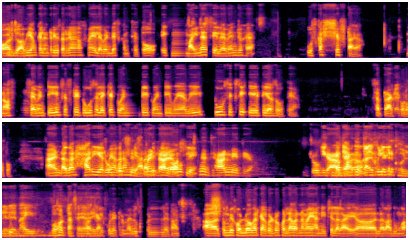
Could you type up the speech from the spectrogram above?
और जो अभी हम कैलेंडर यूज़ कर रहे हैं उसमें इलेवन डेज़ कम थे। तो एक माइनस इलेवन जो है उसका शिफ्ट आया। ना सेवनटीन फिफ्टी टू से लेके ट्वेंटी ट्वेंटी में अभी टू सिक्सटी एट ईयर्स होते हैं। सब्ट्रैक्ट करो तो। एंड अगर हर ईयर में अगर हम ग्यारह दिन का लॉस लें ध्यान नहीं दिया? जो कैलकुलेटर खोलने दे भाई। बहुत टफ है यार कैलकुलेटर मैं भी खोल लेता हूँ। तुम भी खोल लो अगर कैलकुलेटर खोलना वरना मैं यहाँ नीचे लगाए लगा दूँगा।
